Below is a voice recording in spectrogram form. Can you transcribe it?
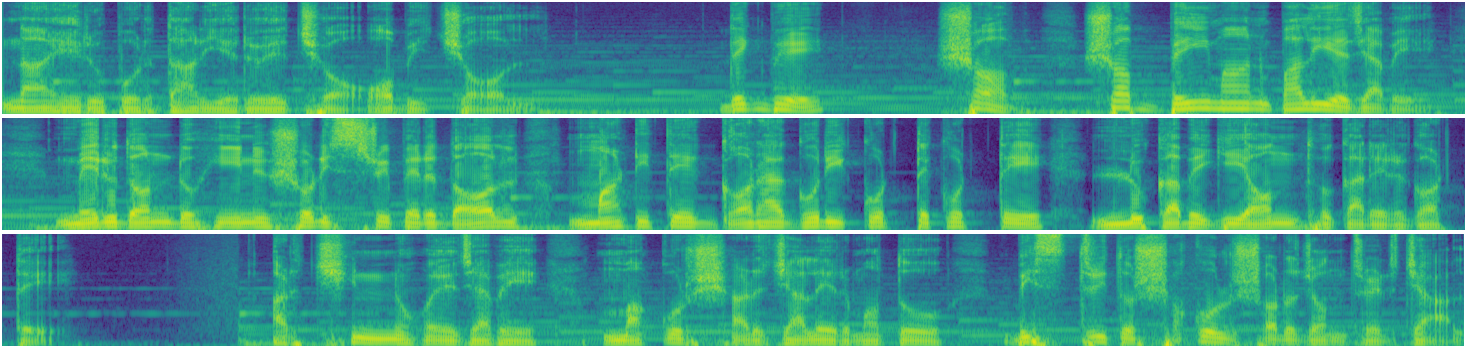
নায়ের উপর দাঁড়িয়ে রয়েছ অবিচল। দেখবে, সব সব বেইমান পালিয়ে যাবে। মেরুদণ্ডহীন সরীসৃপের দল মাটিতে গড়াগড়ি করতে করতে লুকাবে গিয়ে অন্ধকারের গর্তে। আর ছিন্ন হয়ে যাবে মাকড়সার জালের মতো বিস্তৃত সকল ষড়যন্ত্রের জাল।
